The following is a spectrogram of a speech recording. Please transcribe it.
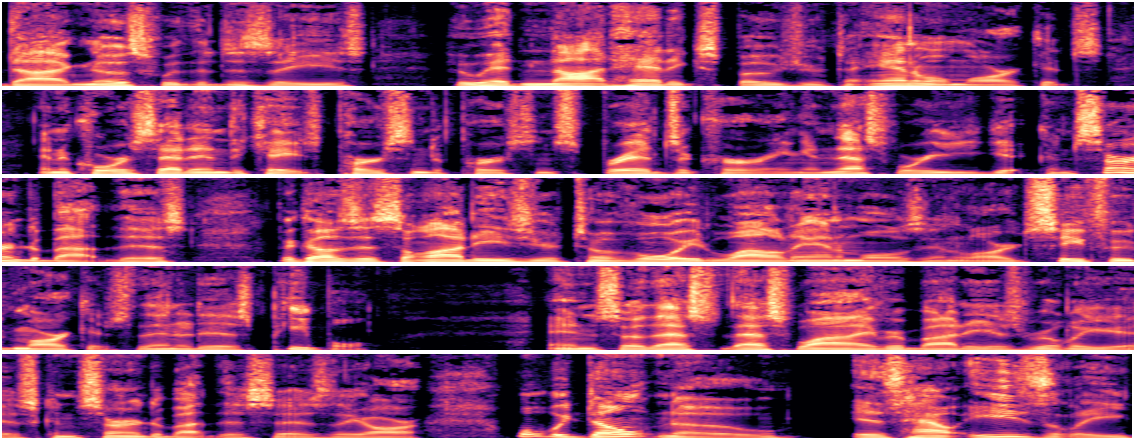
diagnosed with the disease who had not had exposure to animal markets. And of course, that indicates person to person spreads occurring. And that's where you get concerned about this because it's a lot easier to avoid wild animals in large seafood markets than it is people. And so that's that's why everybody is really as concerned about this as they are. What we don't know is how easily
